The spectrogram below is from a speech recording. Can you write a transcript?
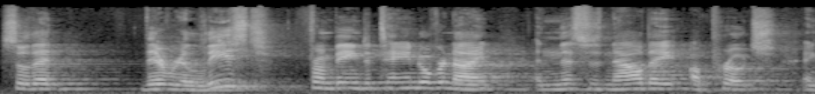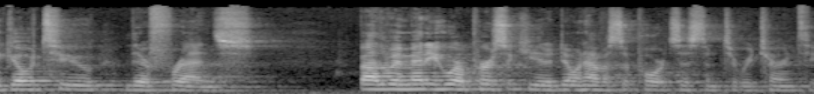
So then they're released from being detained overnight, and this is now they approach and go to their friends. By the way, many who are persecuted don't have a support system to return to.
